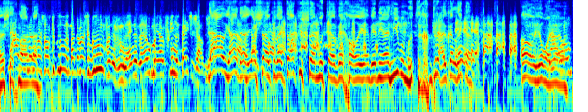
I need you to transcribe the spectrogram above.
zeg nou, maar. Maar dat was ook de bedoeling, maar dat was de bedoeling van de Formule 1, dat we heel milieuvriendelijk bezig zouden zijn. Nou ja, nou, de, als je elke week de accu's uh, moet uh, weggooien en weer een nieuwe moet gebruiken, lekker. Oh, jongen, daarom, jongen.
